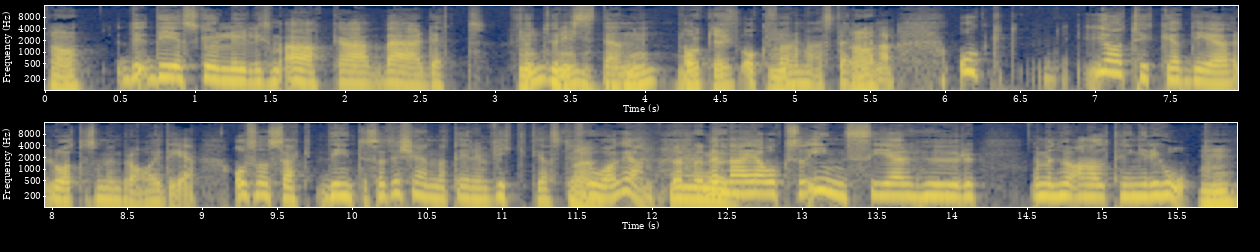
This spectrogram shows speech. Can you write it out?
Ja. det, det skulle ju liksom öka värdet för Mm, turisten mm, mm, och, okej. och för Mm. de här ställena. Och jag tycker att det låter som en bra idé. Och som sagt, det är inte så att jag känner att det är den viktigaste Nej. frågan. Nej, men- men, när jag också inser hur, men hur allt hänger ihop, Mm.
